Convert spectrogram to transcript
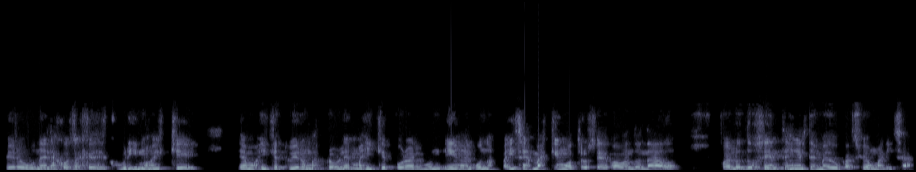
Pero una de las cosas que descubrimos es que digamos, y que tuvieron más problemas y que por algún, en algunos países más que en otros se dejó abandonado, fue a los docentes en el tema de educación, Marisa.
